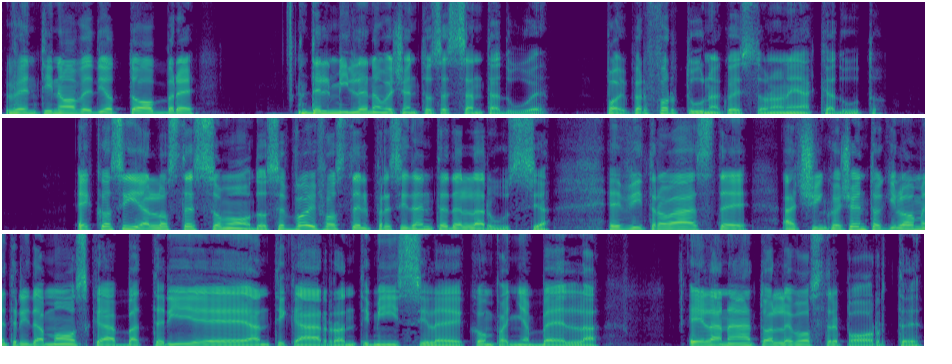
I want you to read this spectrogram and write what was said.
29 di ottobre del 1962. Poi per fortuna questo non è accaduto. E così, allo stesso modo, se voi foste il presidente della Russia e vi trovaste a 500 km da Mosca batterie anticarro, antimissile e compagnia bella, e la Nato alle vostre porte,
